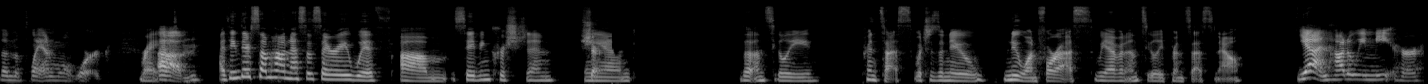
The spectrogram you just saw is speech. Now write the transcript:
then the plan won't work. Right. Um, I think they're somehow necessary with um saving Christian Sure. and the Unseelie princess, which is a new new one for us. We have an Unseelie princess now. yeah. And how do we meet her?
